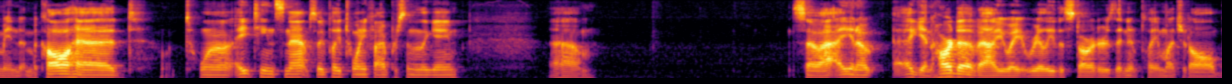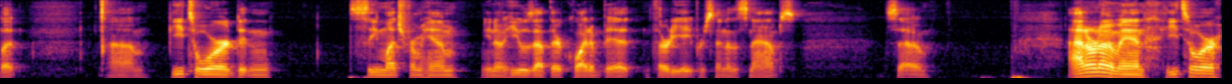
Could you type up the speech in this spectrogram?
mean, McCall had what, tw- 18 snaps, so he played 25% of the game. Um, so I, you know, again, hard to evaluate really the starters. They didn't play much at all, but um, Yetur didn't see much from him. You know, he was out there quite a bit, 38% of the snaps. So I don't know, man. Yetur,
